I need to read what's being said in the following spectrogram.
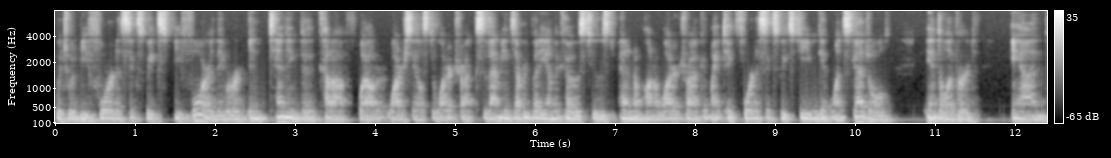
which would be four to six weeks before they were intending to cut off water, water sales to water trucks. So that means everybody on the coast who's dependent upon a water truck, it might take four to six weeks to even get one scheduled and delivered. And,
